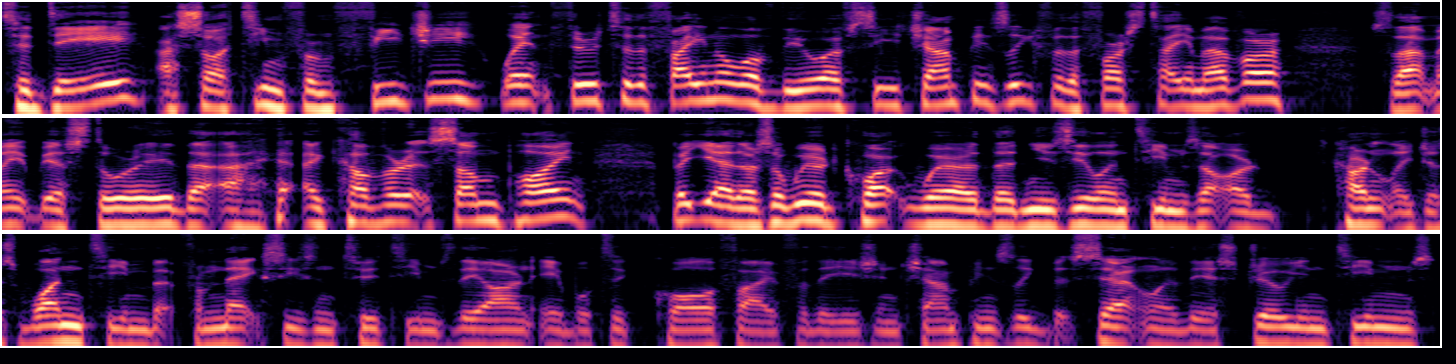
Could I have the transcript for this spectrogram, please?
today. I saw a team from Fiji went through to the final of the OFC Champions League for the first time ever. So that might be a story that I, I cover at some point. But yeah, there's a weird quirk where the New Zealand teams that are currently just one team, but from next season two teams, they aren't able to qualify for the Asian Champions League. But certainly the Australian teams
